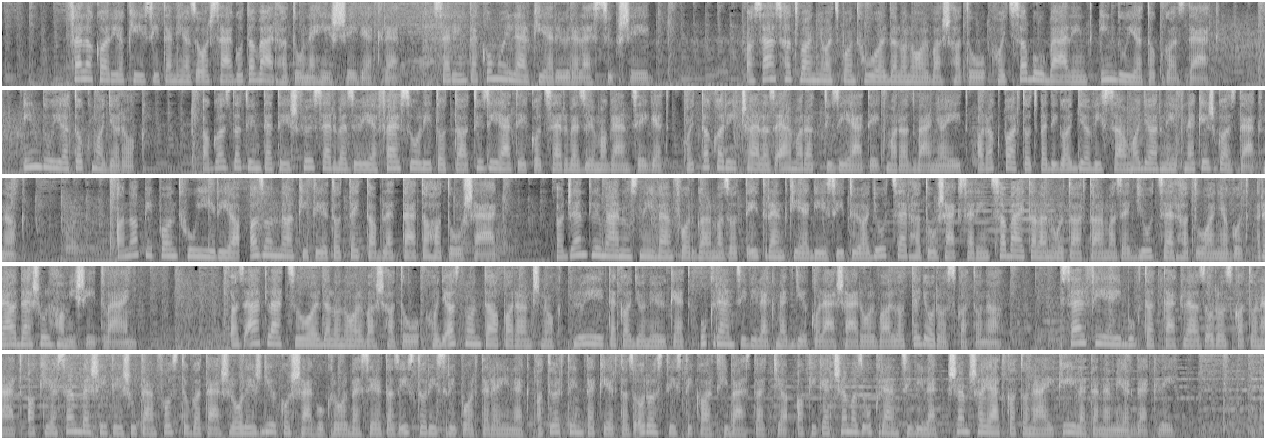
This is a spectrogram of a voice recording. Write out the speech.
Fel akarja készíteni az országot a várható nehézségekre. Szerinte komoly lelki erőre lesz szükség. A 168.hu oldalon olvasható, hogy Szabó Bálint, induljatok gazdák. Induljatok magyarok. A gazdatüntetés főszervezője felszólította a tűzijátékot szervező magáncéget, hogy takarítsa el az elmaradt tűzijáték maradványait, a rakpartot pedig adja vissza a magyar népnek és gazdáknak. A napi.hu írja, azonnal kitiltott egy tablettát a hatóság. A Gentlemanus néven forgalmazott étrendkiegészítő a gyógyszerhatóság szerint szabálytalanul tartalmaz egy gyógyszerhatóanyagot, ráadásul hamisítvány. Az átlátszó oldalon olvasható, hogy azt mondta a parancsnok, lőjétek agyon őket, ukrán civilek meggyilkolásáról vallott egy orosz katona. Szelfiei buktatták le az orosz katonát, aki a szembesítés után fosztogatásról és gyilkosságokról beszélt az Istoris riportereinek, a történtekért az orosz tisztikart hibáztatja, akiket sem az ukrán civilek, sem saját katonáik élete nem érdekli.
